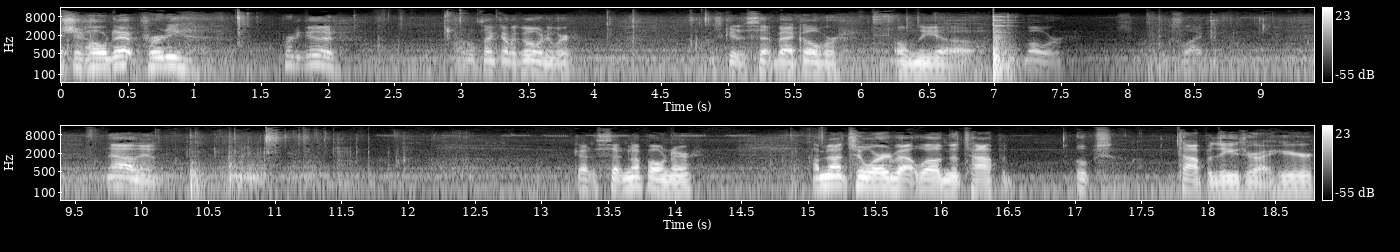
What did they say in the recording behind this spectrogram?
That should hold up pretty, pretty good. I don't think it'll go anywhere. Let's get it set back over on the uh, mower. See what it looks like. Now then, got it setting up on there. I'm not too worried about welding the top of, oops, top of these right here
